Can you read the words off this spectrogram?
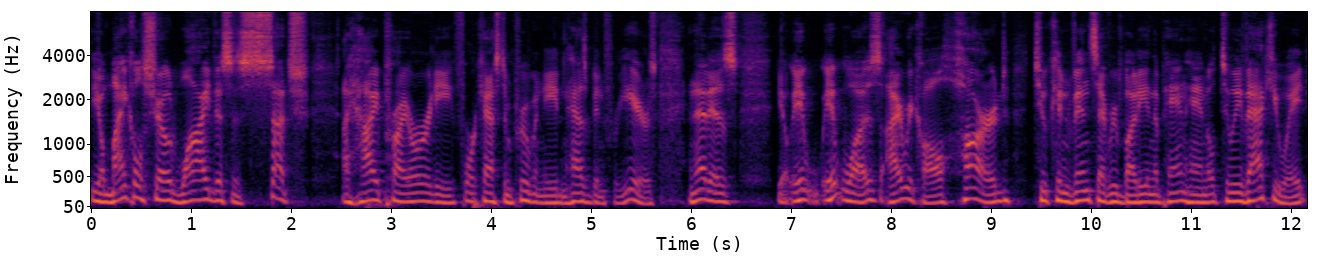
you know michael showed why this is such a high priority forecast improvement need and has been for years. And that is you know it, it was i recall hard to convince everybody in the panhandle to evacuate.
